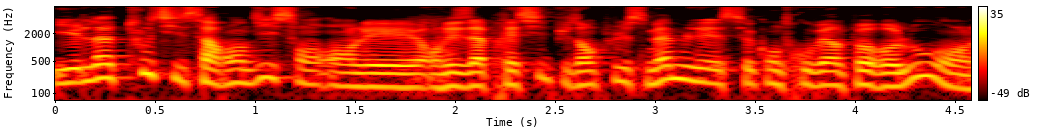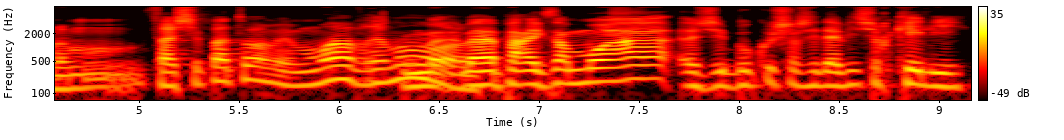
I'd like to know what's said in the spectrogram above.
Et là, tous ils s'arrondissent, on, on les, on les apprécie de plus en plus. Même les, ceux qu'on trouvait un peu relous. on- Enfin, je sais pas toi, mais moi vraiment. Bah, euh, bah, par exemple, moi, j'ai beaucoup changé d'avis sur Kelly.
